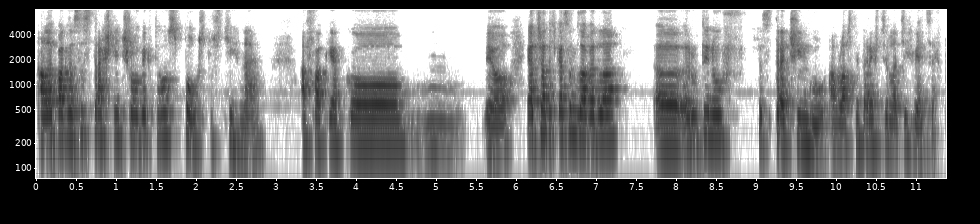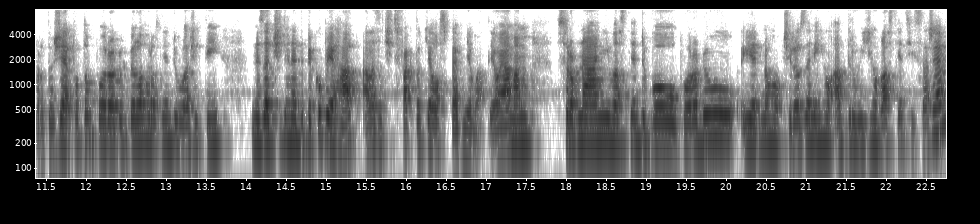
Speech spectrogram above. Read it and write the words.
ale pak zase strašně člověk toho spoustu stihne a fakt jako, mm, jo, já třeba teďka jsem zavedla uh, rutinu v stretchingu a vlastně tady v těchto těch věcech, protože po tom porodu bylo hrozně důležitý nezačít hned jako běhat, ale začít fakt to tělo spevňovat. Jo? Já mám srovnání vlastně dvou porodů, jednoho přirozeného a druhého vlastně císařem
